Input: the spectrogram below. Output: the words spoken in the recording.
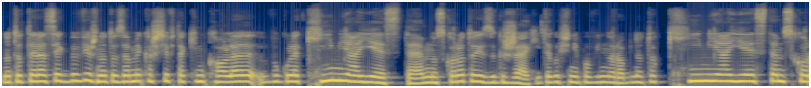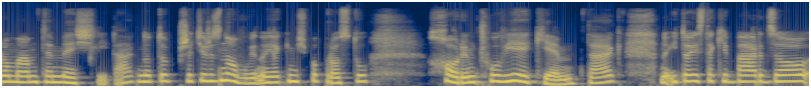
no to teraz jakby wiesz, no to zamykasz się w takim kole w ogóle kim ja jestem, no skoro to jest grzech i tego się nie powinno robić, no to kim ja jestem, skoro mam te myśli, tak? No to przecież znowu, no jakimś po prostu chorym człowiekiem, tak? No i to jest takie bardzo,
